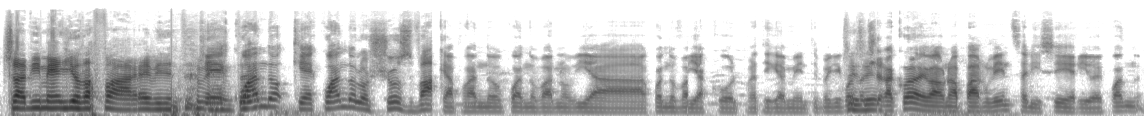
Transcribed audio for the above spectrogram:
c'ha di meglio da fare, che evidentemente. è, quando, che è quando lo show svacca quando, quando vanno via quando va via Cole praticamente perché quando sì. c'era Cole aveva una parvenza di serio e quando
